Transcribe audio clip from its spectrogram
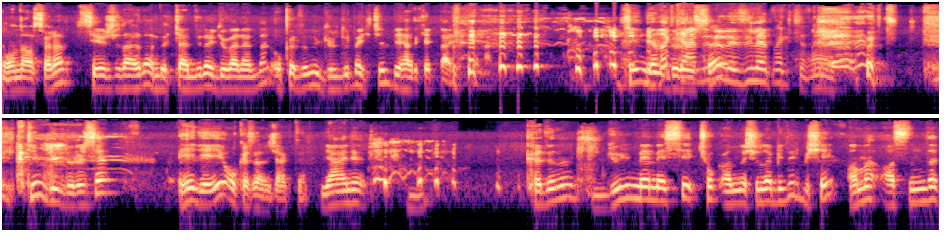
Ondan sonra seyircilerden de kendine güvenenler o kadını güldürmek için bir hareketler yapıyorlar. Kim Ya da kendini rezil etmek için. Evet. kim güldürürse hediyeyi o kazanacaktı. Yani kadının gülmemesi çok anlaşılabilir bir şey ama aslında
